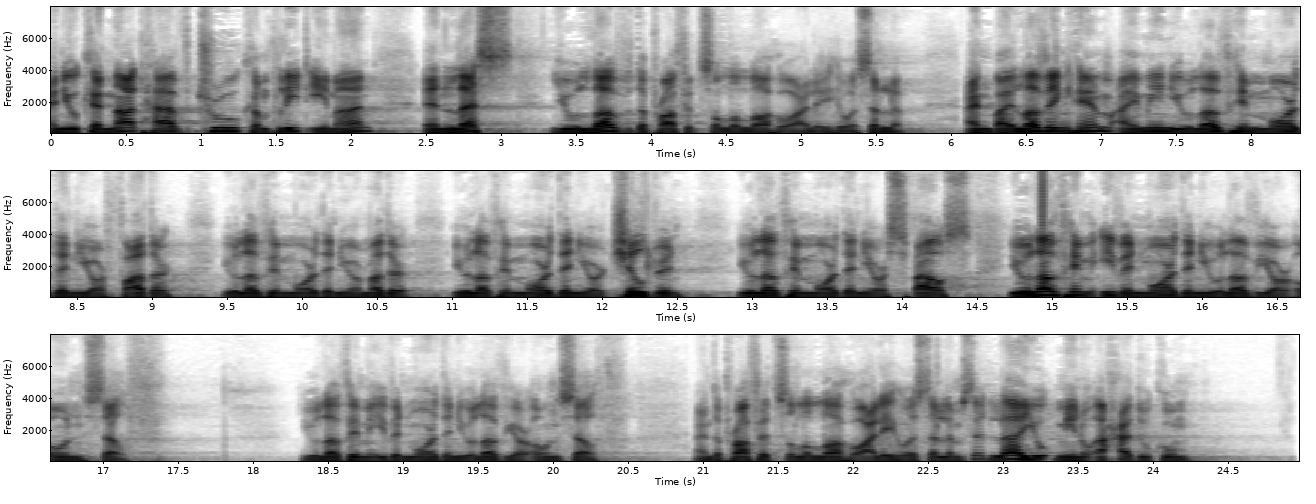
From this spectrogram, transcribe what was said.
And you cannot have true, complete iman unless you love the Prophet ﷺ. And by loving him, I mean you love him more than your father, you love him more than your mother, you love him more than your children, you love him more than your spouse. You love him even more than you love your own self. You love him even more than you love your own self. And the Prophet ﷺ said, لا يؤمن أحدكم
